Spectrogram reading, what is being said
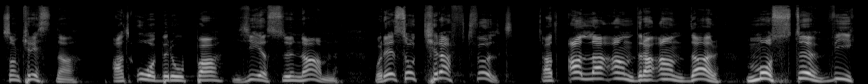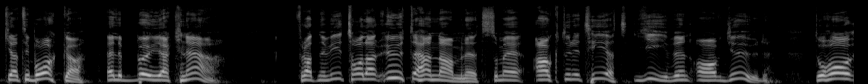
som kristna att åberopa Jesu namn. Och det är så kraftfullt att alla andra andar måste vika tillbaka eller böja knä. För att när vi talar ut det här namnet som är auktoritet given av Gud, då har,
